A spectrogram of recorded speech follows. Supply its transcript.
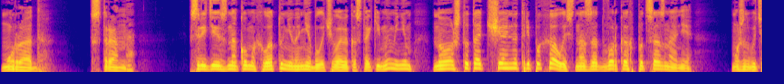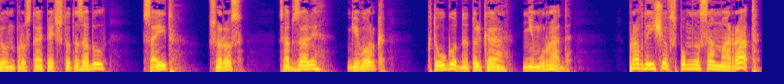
«Мурад», Странно. Среди знакомых Латунина не было человека с таким именем, но что-то отчаянно трепыхалось на задворках подсознания. Может быть, он просто опять что-то забыл? Саид? Широс? Сабзали? Геворг? Кто угодно, только не Мурад. Правда, еще вспомнился Марат.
